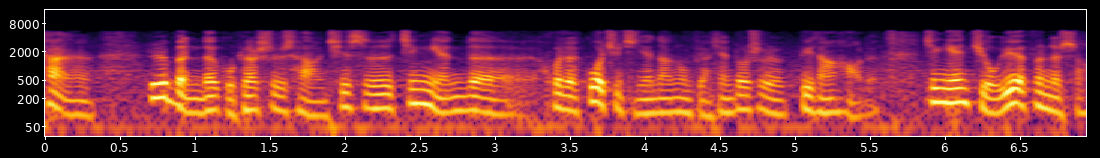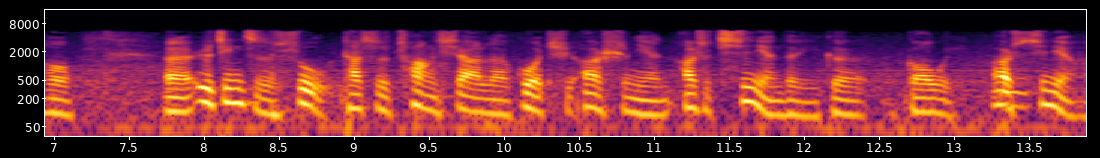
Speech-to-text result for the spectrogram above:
看日本的股票市场，其实今年的或者过去几年当中表现都是非常好的。今年九月份的时候。呃，日经指数它是创下了过去二十年、二十七年的一个高位，二十七年啊，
